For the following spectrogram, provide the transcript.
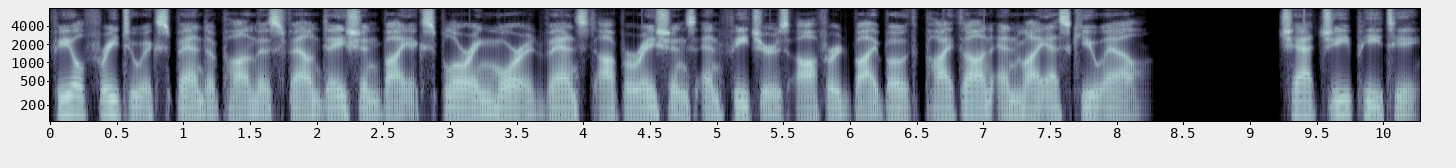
Feel free to expand upon this foundation by exploring more advanced operations and features offered by both Python and MySQL. ChatGPT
